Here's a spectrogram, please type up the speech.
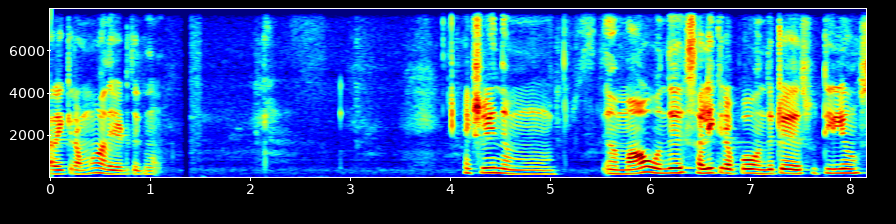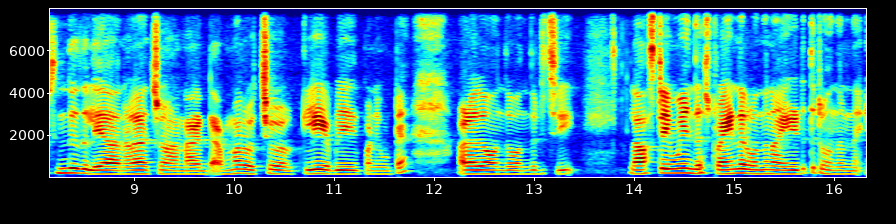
அரைக்கிறோமோ அதை எடுத்துக்கணும். ஆக்சுவலி இந்த மாவு வந்து சலிக்கிறப்போ வந்துட்டு சுற்றிலையும் சிந்துது இல்லையா? அதனால் நான் டம்ளர் வச்சு கிளியே அப்படியே இது பண்ணி விட்டேன் அழகாக வந்து வந்துடுச்சு. லாஸ்ட் டைமே இந்த ஸ்ட்ரைனர் வந்து நான் எடுத்துகிட்டு வந்திருந்தேன்.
